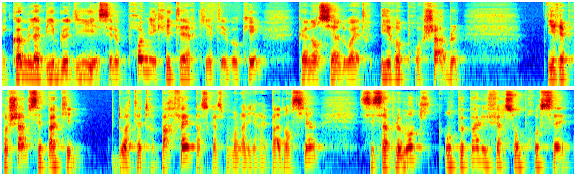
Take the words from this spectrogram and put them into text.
Et comme la Bible dit, et c'est le premier critère qui est évoqué, qu'un ancien doit être irréprochable, irréprochable, c'est pas qu'il doit être parfait, parce qu'à ce moment-là, il n'y aurait pas d'ancien, c'est simplement qu'on ne peut pas lui faire son procès.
